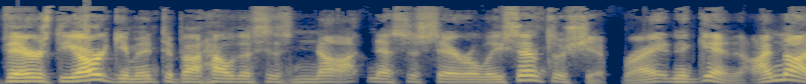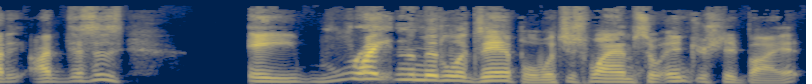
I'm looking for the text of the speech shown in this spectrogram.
there's the argument about how this is not necessarily censorship, right? And again, I'm not. I, this is a right in the middle example, which is why I'm so interested by it.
